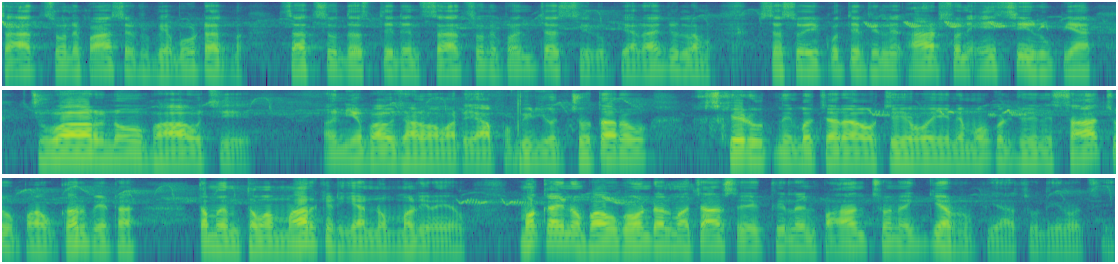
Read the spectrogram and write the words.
સાતસો ને પાસઠ રૂપિયા. બોટાદમાં સાતસો દસથી લઈને સાતસો ને પંચ્યાસી રૂપિયા. રાજુલામાં છસો એકોતેરથી લઈને આઠસો ને એંસી રૂપિયા. જુવારનો ભાવ છે. અન્ય ભાવ જાણવા માટે આપ વીડિયો જોતા રહો. ખેડૂતને બચારાઓ જે હોય એને મોકલજો. એને સાચો ભાવ ઘર બેઠા તમે તમામ માર્કેટ યાર્ડનો મળી રહ્યો. મકાઈનો ભાવ ગોંડલમાં ચારસો એકથી લઈને પાંચસો ને અગિયાર રૂપિયા સુધીનો છે.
